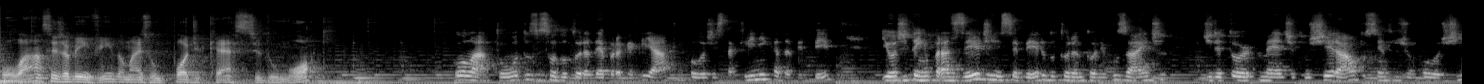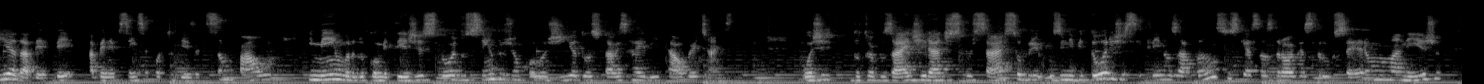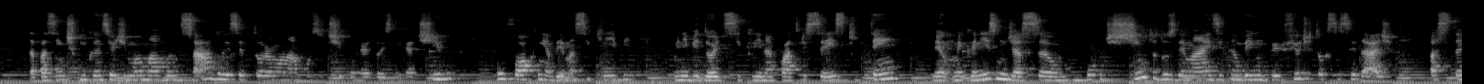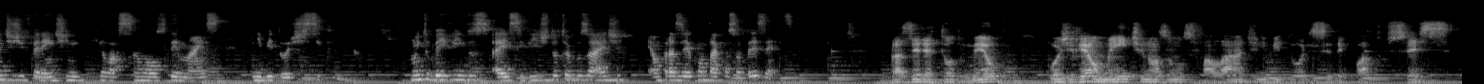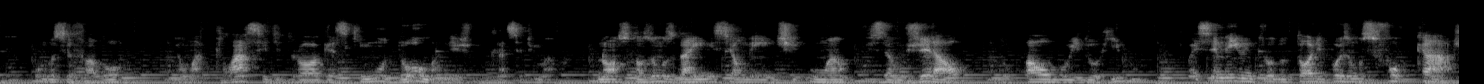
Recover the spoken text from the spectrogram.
Olá, seja bem-vindo a mais um podcast do MOC. Olá a todos, eu sou a doutora Débora Gagliato, oncologista clínica da BP, e hoje tenho o prazer de receber o doutor Antônio Buzaide, diretor médico geral do Centro de Oncologia da BP, a Beneficência Portuguesa de São Paulo, e membro do comitê gestor do Centro de Oncologia do Hospital Israelita Albert Einstein. Hoje, o Dr. Buzaide irá discursar sobre os inibidores de ciclina, os avanços que essas drogas trouxeram no manejo da paciente com câncer de mama avançado, receptor hormonal positivo HER2 negativo, com foco em abemaciclib, o inibidor de ciclina 4 e 6, que tem um mecanismo de ação um pouco distinto dos demais e também um perfil de toxicidade bastante diferente em relação aos demais inibidores de ciclina. Muito bem-vindos a esse vídeo, Dr. Buzaide. É um prazer contar com a sua presença. Prazer é todo meu. Hoje realmente nós vamos falar de inibidores CD4-Cs como você falou, é uma classe de drogas que mudou o manejo do câncer de mama. Nós, nós vamos dar inicialmente uma visão geral do palbo e do ribo, que vai ser meio introdutório, depois vamos focar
